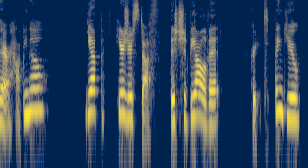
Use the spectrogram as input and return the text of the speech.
There, happy now? Yep, here's your stuff. This should be all of it. Great, thank you.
